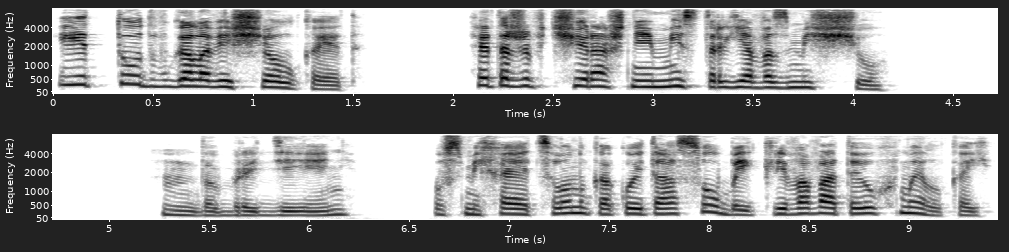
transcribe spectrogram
И тут в голове щелкает. Это же вчерашний мистер я возмещу. «Добрый день», — усмехается он какой-то особой кривоватой ухмылкой.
